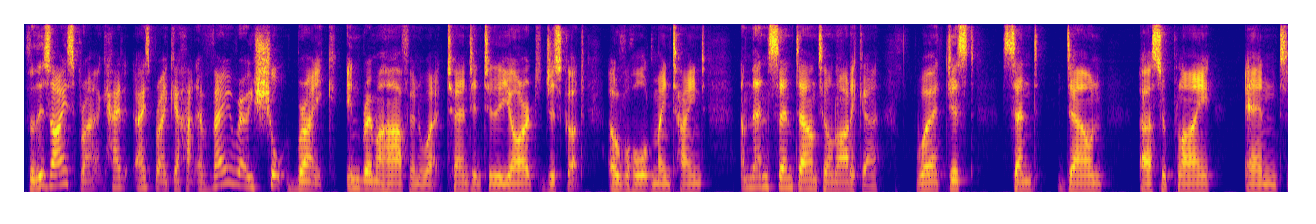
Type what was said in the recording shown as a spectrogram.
So this icebreaker had, icebreaker had a very, very short break in Bremerhaven where it turned into the yard, just got overhauled, maintained, and then sent down to Antarctica where it just sent down uh, supply and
